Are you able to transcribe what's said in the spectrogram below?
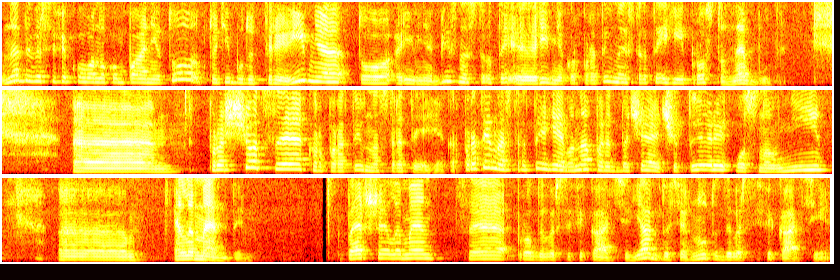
недиверсифіковану компанію, то тоді будуть три рівня, то рівня бізнес рівня корпоративної стратегії просто не буде. Е, про що це корпоративна стратегія? Корпоративна стратегія вона передбачає чотири основні е, елементи. Перший елемент це про диверсифікацію. Як досягнути диверсифікації?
